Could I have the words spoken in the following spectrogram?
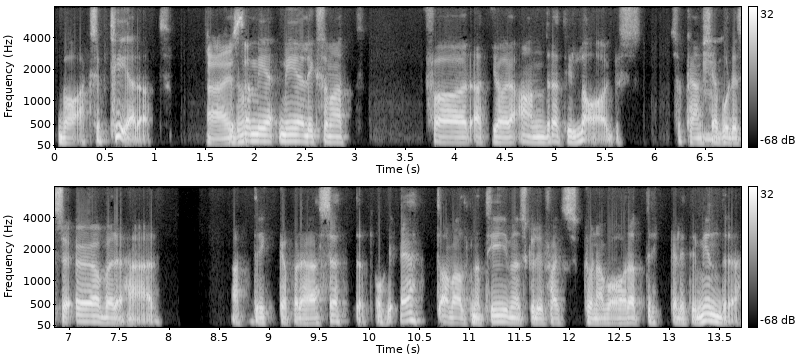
var accepterat. Ja, det. det. var mer, mer liksom att för att göra andra till lags så kanske mm. jag borde se över det här att dricka på det här sättet. Och ett av alternativen skulle faktiskt kunna vara att dricka lite mindre.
